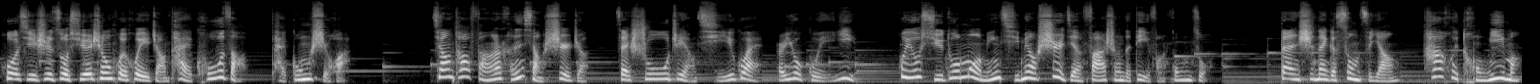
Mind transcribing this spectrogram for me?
或许是做学生会会长太枯燥、太公式化，江涛反而很想试着在书屋这样奇怪而又诡异。会有许多莫名其妙事件发生的地方工作，但是那个宋子阳他会同意吗？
